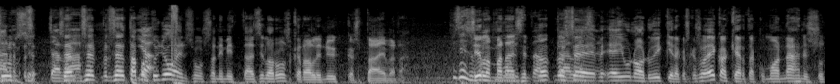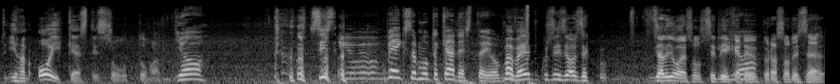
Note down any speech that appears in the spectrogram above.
Sul, se, ärsyttävää. se, se, se tapahtui Ja- Joensuussa nimittäin silloin ruskarallin ykköspäivänä. Miten Silloin mä näin sen, no, no se ei, unohdu ikinä, koska se on eka kerta, kun mä oon nähnyt sut ihan oikeasti suuttuvan. Joo. siis veikö sä multa kädestä joku? Mä vein, kun siis oli se, siellä Joensuussa liikenneympyrässä oli se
